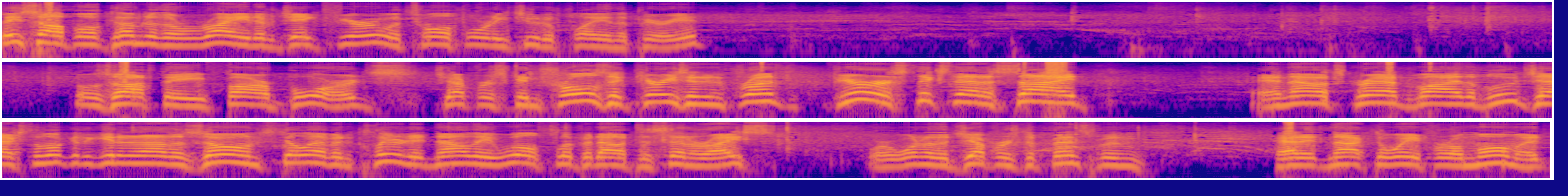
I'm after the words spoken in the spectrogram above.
Faceoff will come to the right of Jake Fuhrer with 12.42 to play in the period. Goes off the far boards. Jeffers controls it, carries it in front. Fuhrer sticks that aside. And now it's grabbed by the Blue Jacks. They're looking to get it out of the zone. Still haven't cleared it. Now they will flip it out to center ice, where one of the Jeffers defensemen had it knocked away for a moment.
